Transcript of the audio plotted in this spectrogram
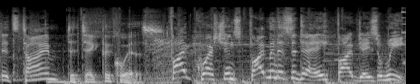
It's time to take the quiz. Five questions, five minutes a day, five days a week.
